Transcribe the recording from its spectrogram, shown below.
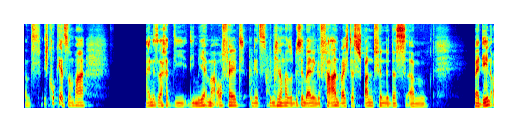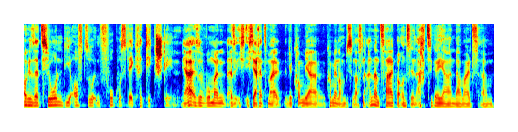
Und ich gucke jetzt nochmal eine Sache, die, die mir immer auffällt, und jetzt bin ich nochmal so ein bisschen bei den Gefahren, weil ich das spannend finde, dass ähm, bei den Organisationen, die oft so im Fokus der Kritik stehen. Ja, also wo man, also ich, ich sage jetzt mal, wir kommen ja, kommen ja noch ein bisschen aus einer anderen Zeit, bei uns in den 80er Jahren damals, ähm,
